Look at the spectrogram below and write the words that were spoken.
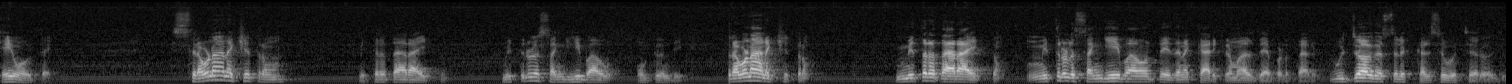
జయం అవుతాయి. శ్రవణ నక్షత్రం మిత్రతారాయిత్యం మిత్రుల సంఘీభావం ఉంటుంది. శ్రవణ నక్షత్రం మిత్రతారాయిత్వం మిత్రుల సంఘీభావంతో ఏదైనా కార్యక్రమాలు చేపడతారు. ఉద్యోగస్తులకు కలిసి వచ్చే రోజు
